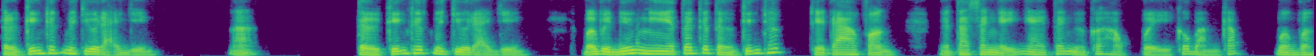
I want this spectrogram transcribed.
Từ kiến thức nó chưa đại diện. Đó. từ kiến thức nó chưa đại diện bởi vì nếu nghe tới cái từ kiến thức thì đa phần người ta sẽ nghĩ ngay tới người có học vị có bằng cấp vân vân.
